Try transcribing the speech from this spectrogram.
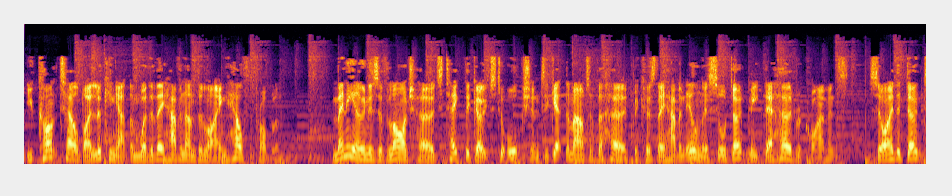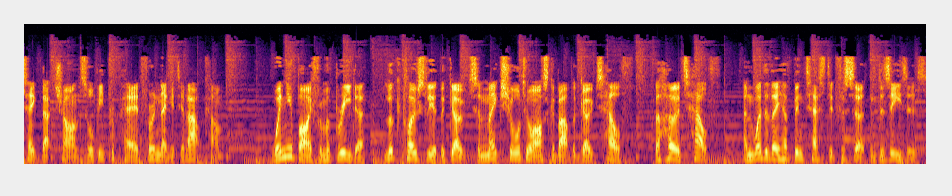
you can't tell by looking at them whether they have an underlying health problem. Many owners of large herds take the goats to auction to get them out of the herd because they have an illness or don't meet their herd requirements, so either don't take that chance or be prepared for a negative outcome. When you buy from a breeder, look closely at the goats and make sure to ask about the goat's health, the herd's health, and whether they have been tested for certain diseases.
